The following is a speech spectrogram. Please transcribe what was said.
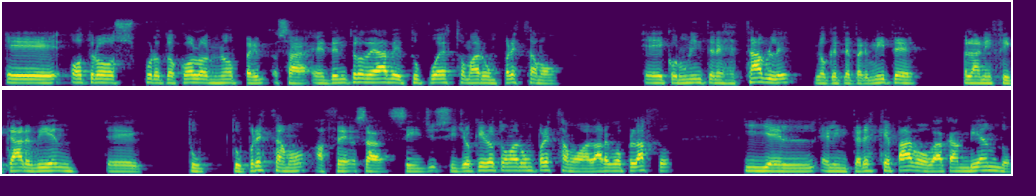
Eh, otros protocolos no, o sea, eh, dentro de AVE tú puedes tomar un préstamo eh, con un interés estable, lo que te permite planificar bien eh, tu, préstamo. Hacer, o sea, si, yo quiero tomar un préstamo a largo plazo y el, interés que pago va cambiando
